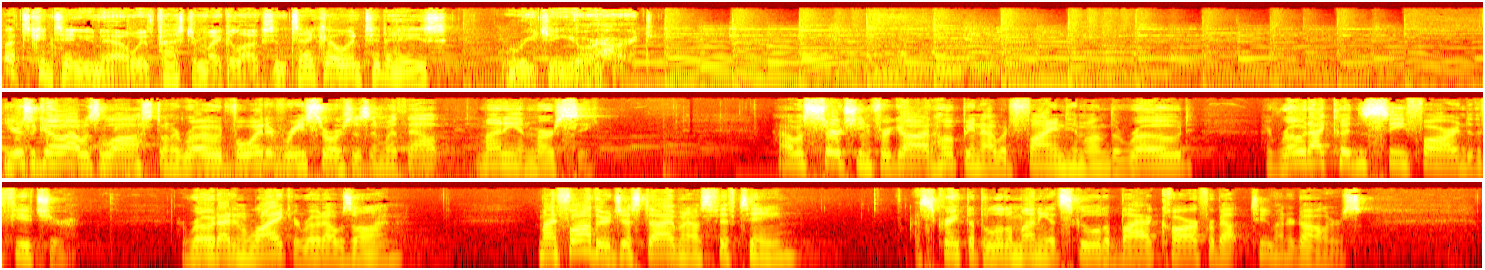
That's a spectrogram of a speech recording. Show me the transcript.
Let's continue now with Pastor Michael Oxentenko in today's Reaching Your Heart. Years ago, I was lost on a road void of resources and without money and mercy. I was searching for God, hoping I would find Him on the road, a road I couldn't see far into the future, a road I didn't like, a road I was on. My father had just died when I was 15. I scraped up a little money at school to buy a car for about $200.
